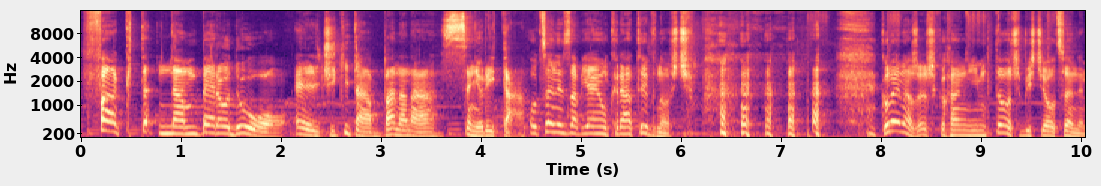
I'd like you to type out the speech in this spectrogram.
Fakt numero duo. El chiquita banana seniorita. Oceny zabijają kreatywność. Kolejna rzecz, kochani, to oczywiście oceny.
